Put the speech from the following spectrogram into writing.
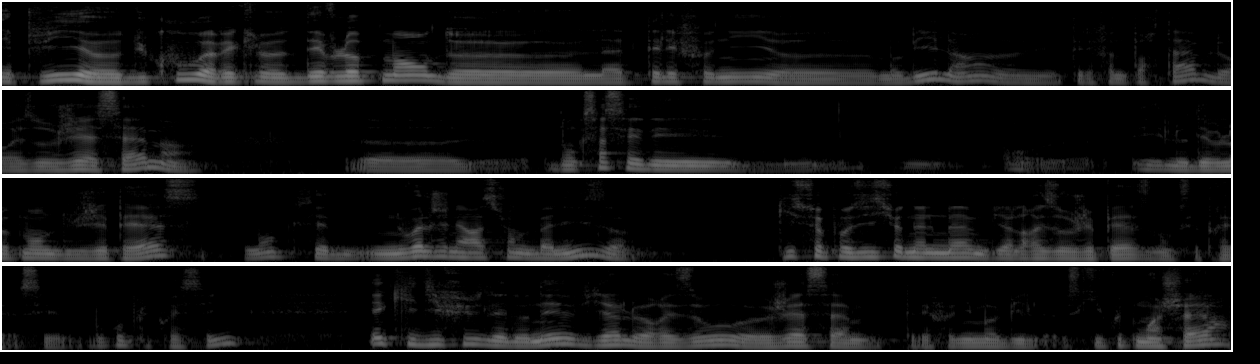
Et puis, euh, du coup, avec le développement de la téléphonie euh, mobile, hein, téléphone portable, le réseau GSM, euh, donc ça, c'est le développement du GPS, donc c'est une nouvelle génération de balises qui se positionnent elles-mêmes via le réseau GPS, donc c'est beaucoup plus précis, et qui diffusent les données via le réseau GSM, téléphonie mobile. Ce qui coûte moins cher,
